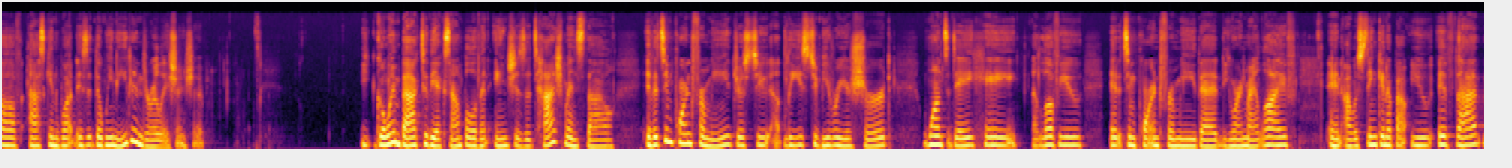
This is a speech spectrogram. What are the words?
of asking what is it that we need in the relationship going back to the example of an anxious attachment style, if it's important for me just to at least to be reassured once a day, hey, I love you. It's important for me that you're in my life and I was thinking about you. If that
